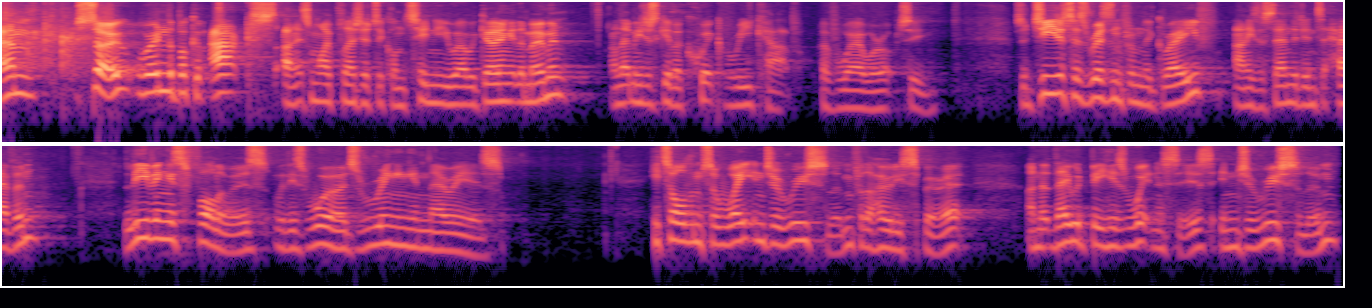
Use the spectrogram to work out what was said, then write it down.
Um, so, we're in the book of Acts, and it's my pleasure to continue where we're going at the moment. And let me just give a quick recap of where we're up to. So, Jesus has risen from the grave, and he's ascended into heaven, leaving his followers with his words ringing in their ears. He told them to wait in Jerusalem for the Holy Spirit, and that they would be his witnesses in Jerusalem,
